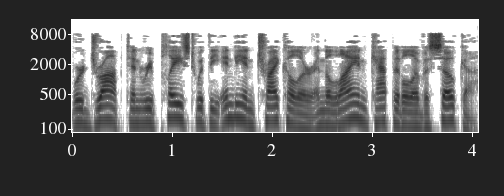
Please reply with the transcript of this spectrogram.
were dropped and replaced with the Indian tricolour and the lion capital of Asoka.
